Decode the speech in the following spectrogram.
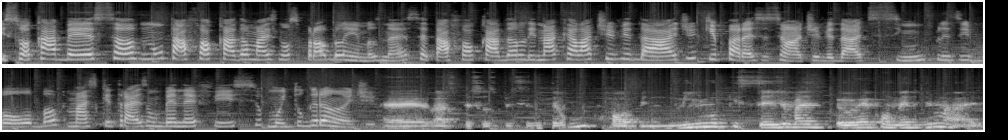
E sua cabeça não tá focada mais nos problemas, né? Você tá focada ali naquela atividade que parece ser uma atividade simples e boba, mas que traz um benefício muito grande. É, as pessoas precisam ter um hobby, mínimo que seja, mas eu recomendo demais.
